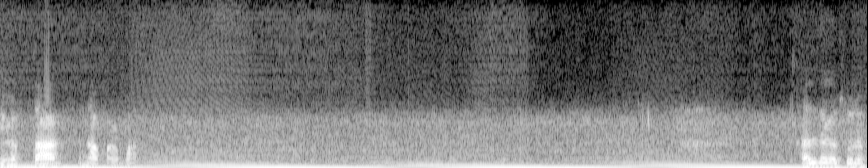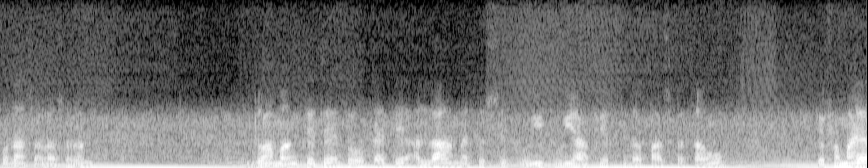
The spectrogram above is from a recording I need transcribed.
گرفتار نہ فرما۔ حضرت رسول خدا صلی اللہ علیہ وسلم دعا مانگتے تھے تو وہ کہتے، اللہ میں تجھ سے پوری پوری عافیت کی درخواست کرتا ہوں کہ فرمایا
